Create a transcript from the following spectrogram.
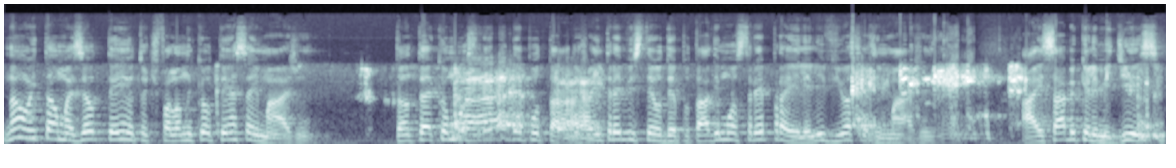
Não, então, mas eu tenho, eu tô te falando que eu tenho essa imagem. Tanto é que eu mostrei pro Ah, deputado, eu já entrevistei o deputado e mostrei pra ele, ele viu essas imagens, né? Aí sabe o que ele me disse?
